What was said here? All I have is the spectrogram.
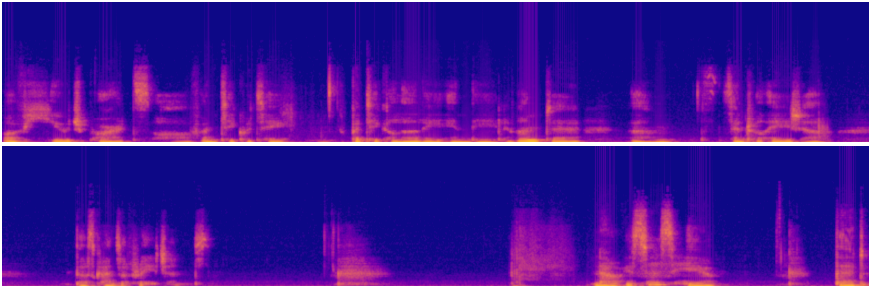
of huge parts of antiquity, particularly in the Levante, um, Central Asia, those kinds of regions. Now it says here that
